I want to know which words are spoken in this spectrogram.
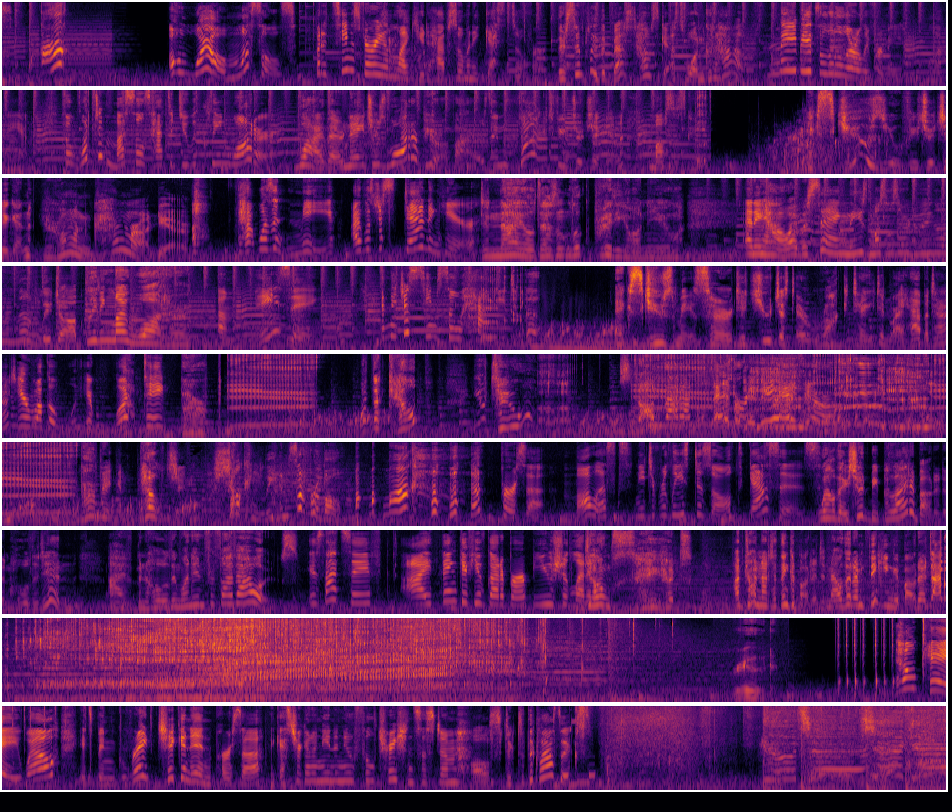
Oh, wow, mussels! But it seems very unlike you to have so many guests over. They're simply the best house guests one could have. Maybe it's a little early for me, 11 a.m. But what do mussels have to do with clean water? Why, they're nature's water purifiers. In fact, future chicken, mussels can. Excuse you, future chicken. You're on camera, dear. Ah, That wasn't me. I was just standing here. Denial doesn't look pretty on you. Anyhow, I was saying these mussels are doing a lovely job cleaning my water. Amazing. And they just seem so happy to. Uh, Excuse me, sir, did you just eructate in my habitat? Ear, what, Tate? Burp. What the kelp? You too? Stop that unsavory behavior! Burping and belching. Shockingly insufferable. Persa, mollusks need to release dissolved gases. Well, they should be polite about it and hold it in. I've been holding one in for five hours. Is that safe? I think if you've got a burp, you should let it Don't say it. I'm trying not to think about it, and now that I'm thinking about it, I. Rude. Okay, well, it's been great chicken in, Persa. I guess you're gonna need a new filtration system. I'll stick to the classics shaking.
